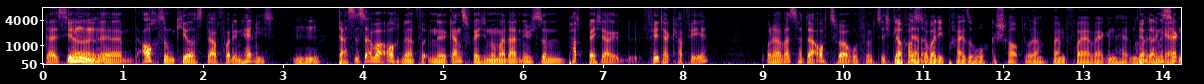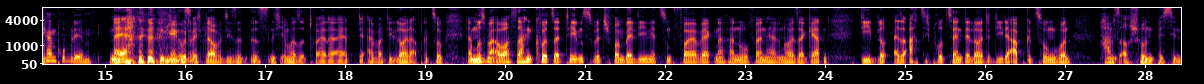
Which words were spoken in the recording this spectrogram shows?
Da ist ja Hm. äh, auch so ein Kiosk da vor den Harrys. Mhm. Das ist aber auch eine, eine ganz freche Nummer. Da hat nämlich so ein Pappbecher Filterkaffee oder was, hat da auch 2,50 Euro Ich glaube, der hat aber die Preise hochgeschraubt, oder? Beim Feuerwerk in Herrenhäuser Ja, dann ist ja kein Problem. Naja, ja gut, ich glaube, die sind, das ist nicht immer so teuer. Da hat einfach die Leute abgezogen. Da muss man aber auch sagen, kurzer Themenswitch von Berlin jetzt zum Feuerwerk nach Hannover in Herrenhäuser Gärten. Die, also 80 Prozent der Leute, die da abgezogen wurden, haben es auch schon ein bisschen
